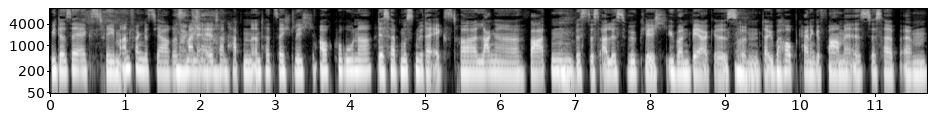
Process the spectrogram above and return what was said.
wieder sehr extrem. Anfang des Jahres. Meine. Eltern hatten dann tatsächlich auch Corona. Deshalb mussten wir da extra lange warten, Mhm. bis das alles wirklich über den Berg ist und da überhaupt keine Gefahr mehr ist. Deshalb ähm,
